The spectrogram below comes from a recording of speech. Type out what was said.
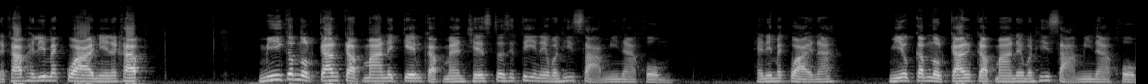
นะครับแฮร์รี่แม็กควายเนี่ยนะครับ มีกำหนดการกลับมาในเกมกับแมนเชสเตอร์ซิตี้ในวันที่ 3 มีนาคมแฮร์รี่แม็กควนะ มีกำหนดการกลับมาในวันที่ 3 มีนาคม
